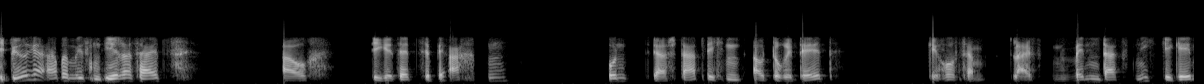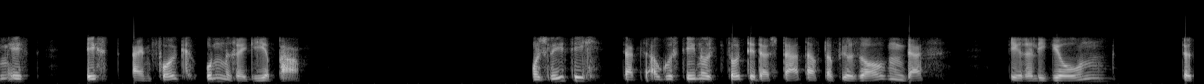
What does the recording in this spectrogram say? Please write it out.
Die Bürger aber müssen ihrerseits auch die Gesetze beachten und der staatlichen Autorität Gehorsam leisten. Wenn das nicht gegeben ist, ist ein Volk unregierbar. Und schließlich, sagt Augustinus, sollte der Staat auch dafür sorgen, dass die Religion das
